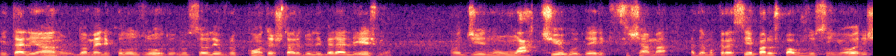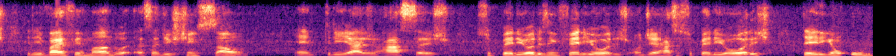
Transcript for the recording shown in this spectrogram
italiano Domenico Losurdo, no seu livro Contra a História do Liberalismo, onde num artigo dele que se chama A Democracia para os Povos dos Senhores, ele vai afirmando essa distinção entre as raças superiores e inferiores, onde as raças superiores teriam o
